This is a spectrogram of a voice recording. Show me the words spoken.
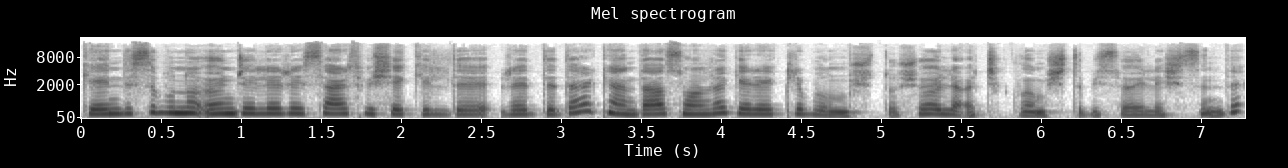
Kendisi bunu önceleri sert bir şekilde reddederken daha sonra gerekli bulmuştu. Şöyle açıklamıştı bir söyleşisinde.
